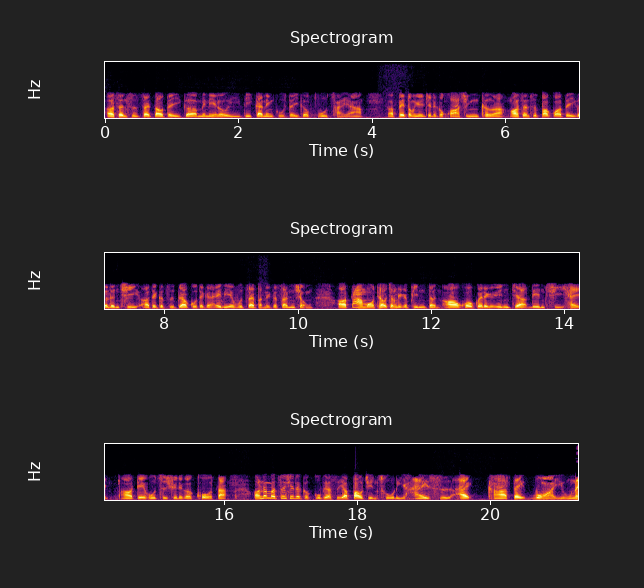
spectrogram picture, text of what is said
呃甚至再到的一个 mini LED 概念股的一个富彩啊。啊，被动元件的一个华新科啊，啊，甚至包括的一个人气啊，这个指标股的一个 A B F 再版的一个三雄啊，大摩调降的一个平等啊，货柜的一个运价连七黑啊，跌幅持续的一个扩大啊，那么这些这个股票是要报警处理，还是爱卡对哇油呢？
